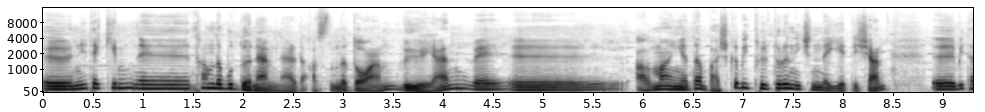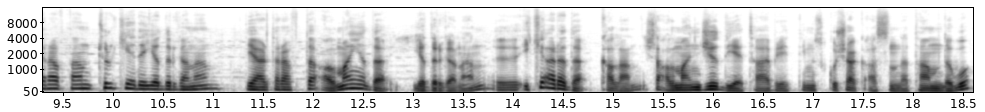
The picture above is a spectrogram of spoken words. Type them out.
E, nitekim e, tam da bu dönemlerde aslında doğan, büyüyen ve e, Almanya'da başka bir kültürün içinde yetişen, e, bir taraftan Türkiye'de yadırganan, diğer tarafta Almanya'da yadırganan, e, iki arada kalan, işte Almancı diye tabir ettiğimiz kuşak aslında tam da bu.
